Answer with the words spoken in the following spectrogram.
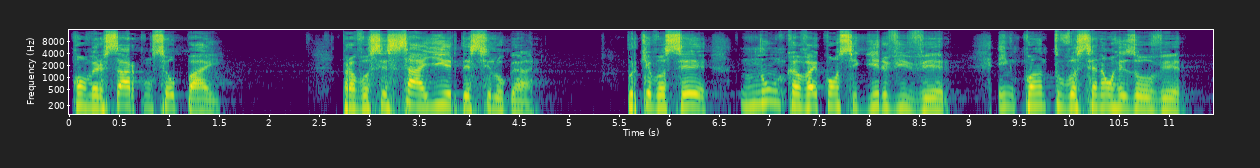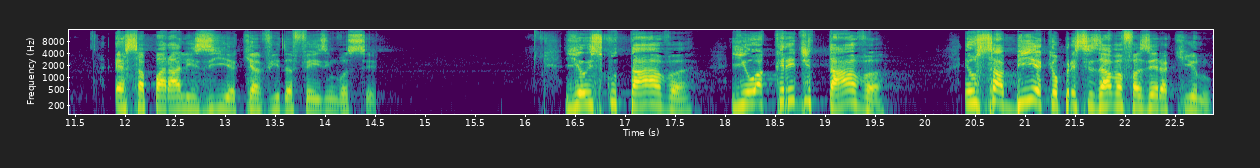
conversar com seu pai para você sair desse lugar, porque você nunca vai conseguir viver enquanto você não resolver essa paralisia que a vida fez em você. E eu escutava, e eu acreditava, eu sabia que eu precisava fazer aquilo,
